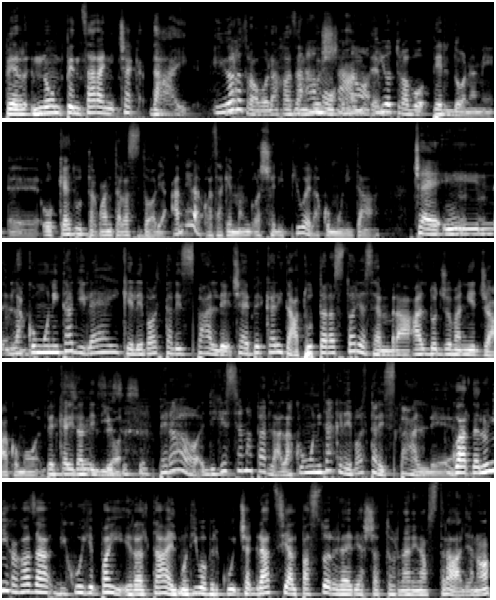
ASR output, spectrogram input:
per non pensare a. ni- Cioè, dai, io lo trovo una cosa Ma amo, no, angosciante. io trovo, perdonami, eh, ok, tutta quanta la storia. A me la cosa che mi angoscia di più è la comunità. Cioè, Mm. ehm, la comunità di lei che le volta alle spalle. Cioè, per carità, tutta la storia sembra Aldo, Giovanni e Giacomo, per carità Sì, di Dio. sì, sì. Però, di che stiamo a parlare? La comunità che le volta alle spalle. Guarda, l'unica cosa di cui che poi in realtà è il motivo per cui, cioè, grazie al pastore lei riesce a tornare in Australia, no?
